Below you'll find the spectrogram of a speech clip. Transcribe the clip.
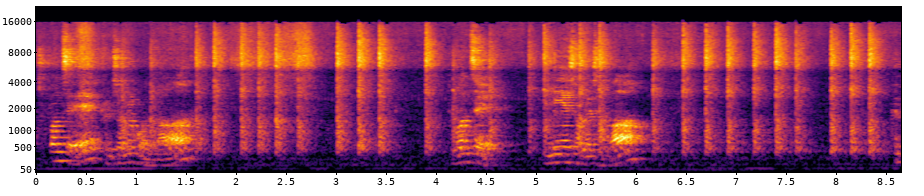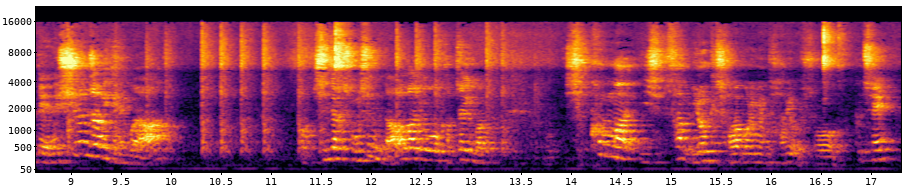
첫 번째, 교점을 구한다. 두 번째, 이미의 점을 잡아. 근데 얘는 쉬운 점이 되는 거야. 어, 진짜 정신 나와가지고 갑자기 막 10,23 이렇게 잡아버리면 답이 없어. 그치?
